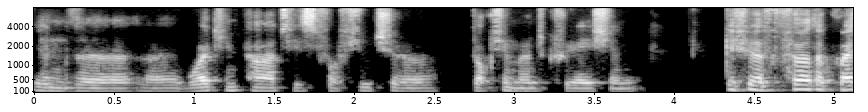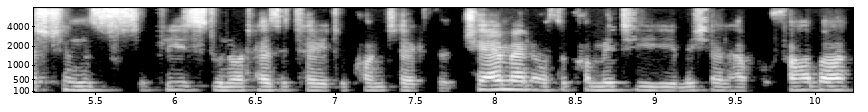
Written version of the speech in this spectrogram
in the uh, working parties for future document creation. If you have further questions, please do not hesitate to contact the chairman of the committee, Michael Havbro Faber,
